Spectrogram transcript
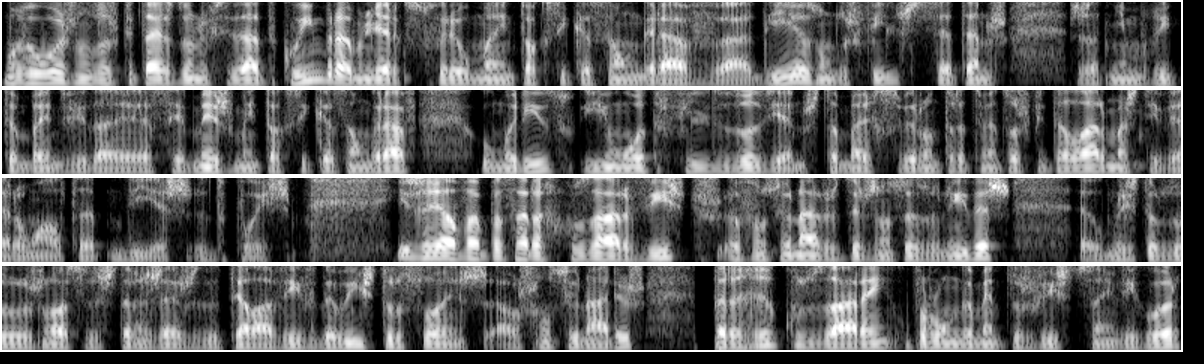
Morreu hoje nos hospitais da Universidade de Coimbra a mulher que sofreu uma intoxicação grave há dias, um dos filhos de 7 anos já tinha morrido também devido a essa mesma intoxicação grave. O marido e um outro filho de 12 anos também receberam tratamento hospitalar, mas tiveram alta dias depois. Israel vai passar a recusar vistos a funcionários das Nações Unidas. O ministro dos Negócios Estrangeiros de Tel Aviv deu instruções aos funcionários para recusarem o prolongamento dos vistos em vigor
